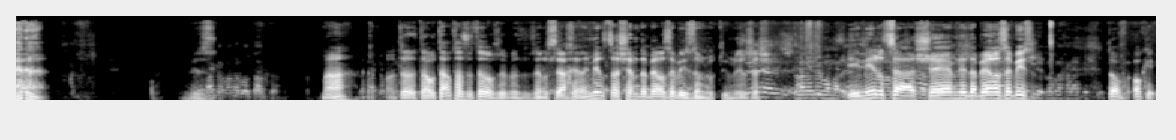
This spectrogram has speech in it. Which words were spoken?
מה? אתה הותרת זה טוב, זה נושא אחר. אם ירצה השם נדבר על זה בהזדמנות. אם ירצה השם נדבר על זה בהזדמנות. טוב, אוקיי.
